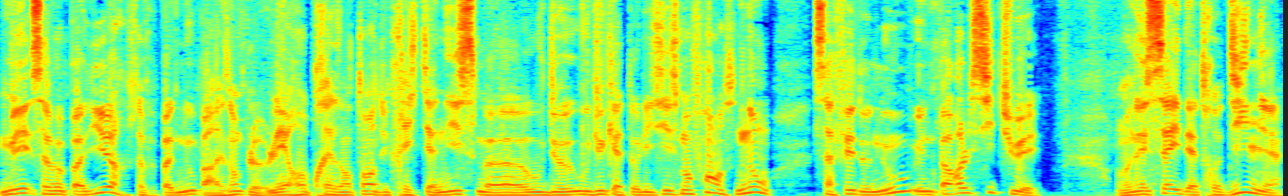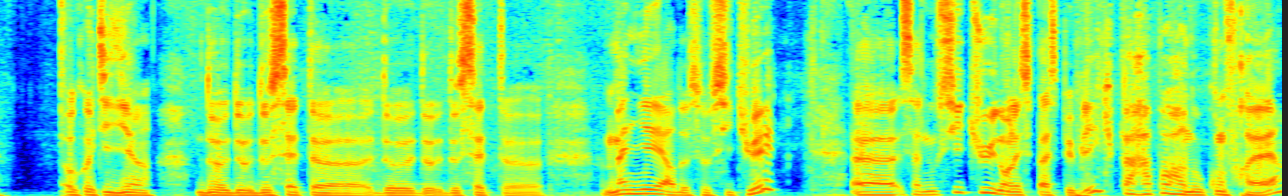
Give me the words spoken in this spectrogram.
mais ça veut pas dire, ça veut pas de nous, par exemple, les représentants du christianisme euh, ou, ou du catholicisme en France. Non, ça fait de nous une parole située. On essaye d'être digne au quotidien de, de, cette, de, de cette manière de se situer. ça nous situe dans l'espace public par rapport à nos confrères.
